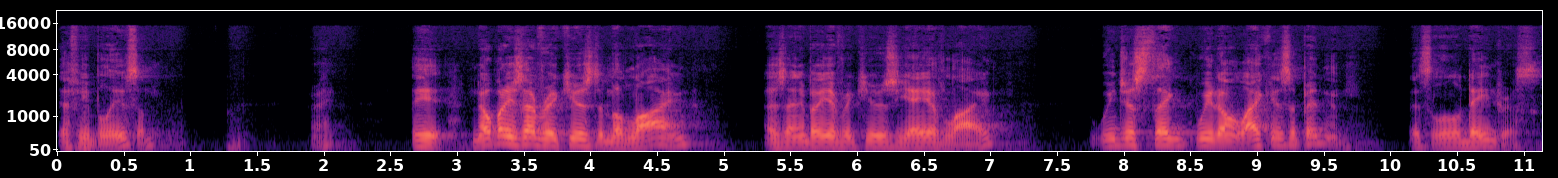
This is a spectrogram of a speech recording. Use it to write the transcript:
if he believes them. Right? Nobody's ever accused him of lying. Has anybody ever accused Ye of lying? We just think we don't like his opinion. It's a little dangerous.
